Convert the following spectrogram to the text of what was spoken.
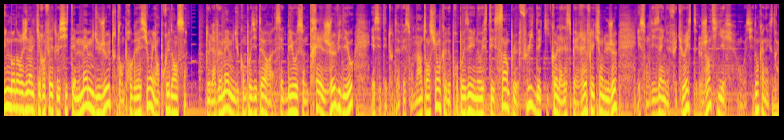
Une bande originale qui reflète le système même du jeu tout en progression et en prudence. De l'aveu même du compositeur, cette BO sonne très jeu vidéo et c'était tout à fait son intention que de proposer une OST simple, fluide qui colle à l'aspect réflexion du jeu et son design futuriste gentillet. En voici donc un extrait.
